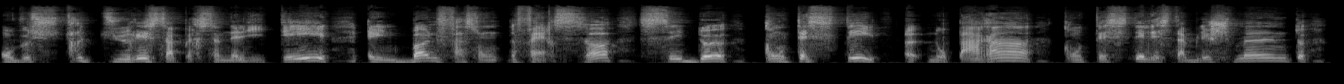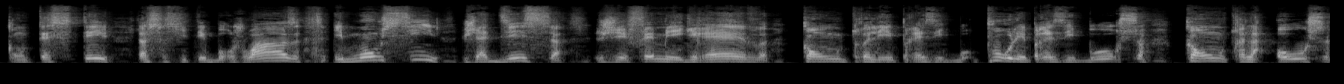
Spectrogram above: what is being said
on veut structurer sa personnalité, et une bonne façon de faire ça, c'est de contester euh, nos parents, contester l'establishment, contester la société bourgeoise. Et moi aussi, jadis, j'ai fait mes grèves contre les prêts et pour les prêts et bourses, contre la hausse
